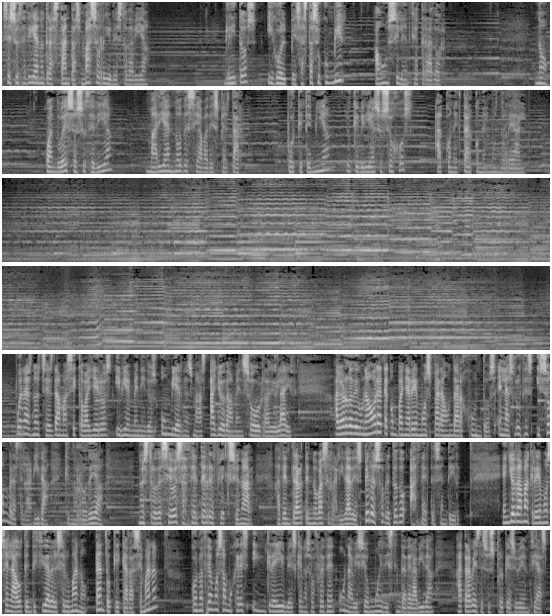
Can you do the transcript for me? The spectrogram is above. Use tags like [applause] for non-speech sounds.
se sucedían otras tantas más horribles todavía. Gritos y golpes hasta sucumbir a un silencio aterrador. No, cuando eso sucedía, María no deseaba despertar, porque temía lo que vería en sus ojos al conectar con el mundo real. Buenas noches, damas y caballeros, y bienvenidos un viernes más a Yodame en Soul Radio Live. A lo largo de una hora te acompañaremos para ahondar juntos en las luces y sombras de la vida que nos rodea. Nuestro deseo es hacerte reflexionar, adentrarte en nuevas realidades, pero sobre todo hacerte sentir. En Yodama creemos en la autenticidad del ser humano, tanto que cada semana conocemos a mujeres increíbles que nos ofrecen una visión muy distinta de la vida a través de sus propias vivencias.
